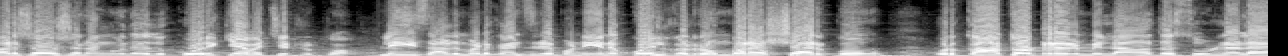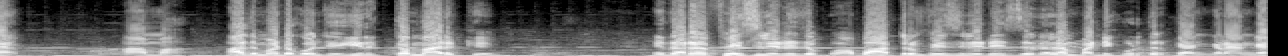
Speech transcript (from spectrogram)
வருஷ வருஷம் நாங்கள் வந்து அது கோரிக்கையாக வச்சுட்டு இருக்கோம். ப்ளீஸ் அது மட்டும் கன்சிடர் பண்ணி ஏன்னா கோயிலுக்கு ரொம்ப ரஷ்ஷாக இருக்கும். ஒரு காத்தோட்டம் இல்லாத சூழ்நிலை. ஆமாம் அது மட்டும் கொஞ்சம் இறுக்கமாக இருக்குது இதோட ஃபெசிலிட்டிஸ் பாத்ரூம் ஃபெசிலிட்டிஸ் இதெல்லாம் பண்ணி கொடுத்துருக்காங்கிறாங்க.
